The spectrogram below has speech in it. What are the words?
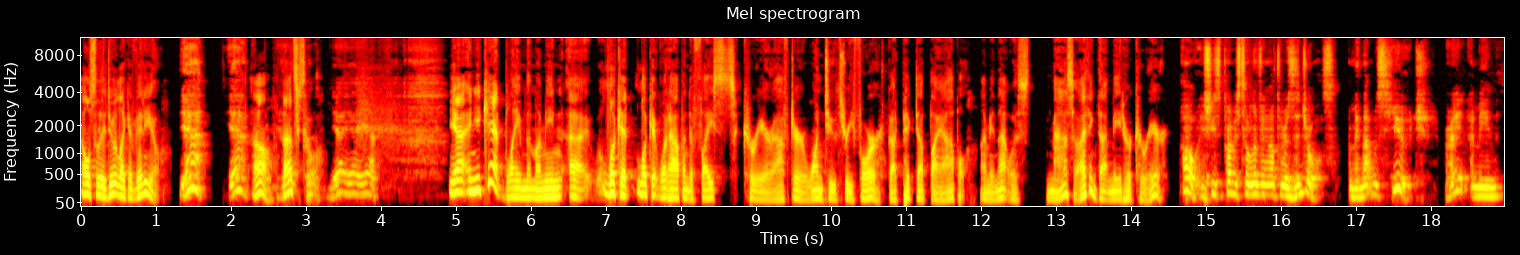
Oh, so they do it like a video. Yeah, yeah. Oh, that's cool. Yeah, yeah, yeah. Yeah, and you can't blame them. I mean, uh, look at look at what happened to Feist's career after one, two, three, four got picked up by Apple. I mean, that was massive. I think that made her career. Oh, and she's probably still living off the residuals. I mean, that was huge. right? I mean,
